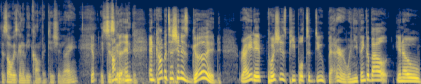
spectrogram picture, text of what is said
there's always gonna be competition, right? Yep. It's just gonna and, be the, and competition is good, right? It pushes people to do better. When you think about, you know,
